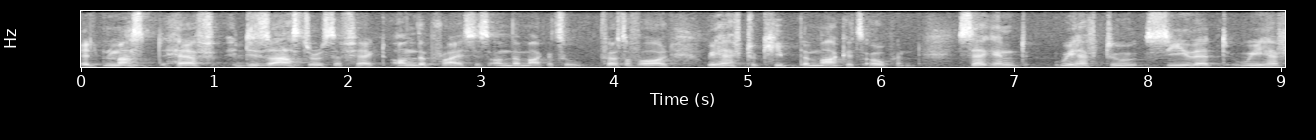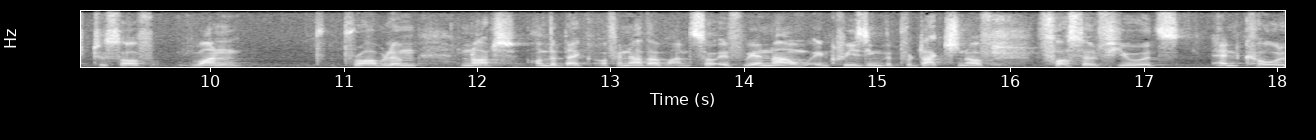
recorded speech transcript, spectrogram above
it must have a disastrous effect on the prices on the market. So first of all, we have to keep the markets open. Second, we have to see that we have to solve one problem not on the back of another one. So if we are now increasing the production of fossil fuels and coal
